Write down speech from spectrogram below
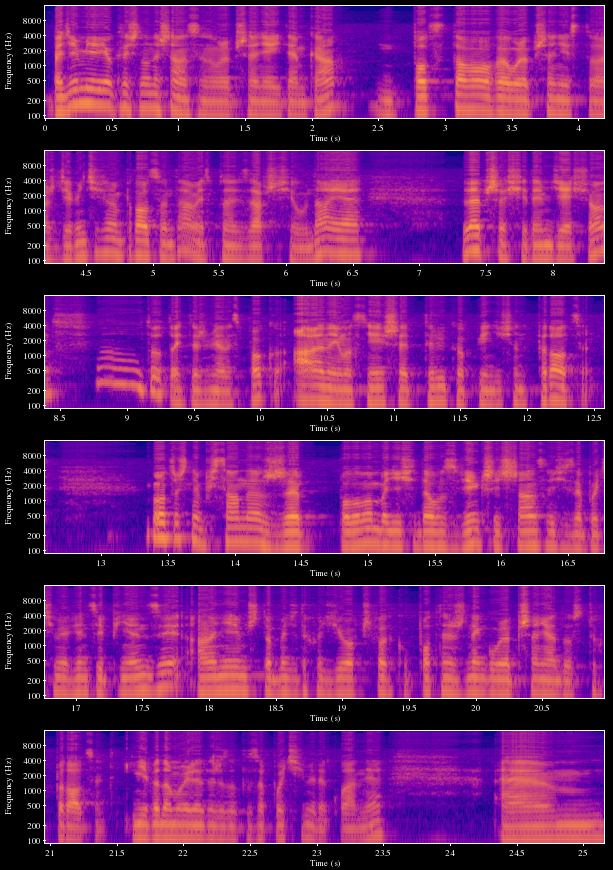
Będziemy mieli określone szanse na ulepszenie itemka. Podstawowe ulepszenie jest to aż 90%, a więc prawie zawsze się udaje. Lepsze 70%, no tutaj też miarę spoko, ale najmocniejsze tylko 50%. Było coś napisane, że podobno będzie się dało zwiększyć szanse, jeśli zapłacimy więcej pieniędzy, ale nie wiem, czy to będzie dochodziło w przypadku potężnego ulepszenia do 100%. I nie wiadomo, ile też za to zapłacimy dokładnie. Em,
